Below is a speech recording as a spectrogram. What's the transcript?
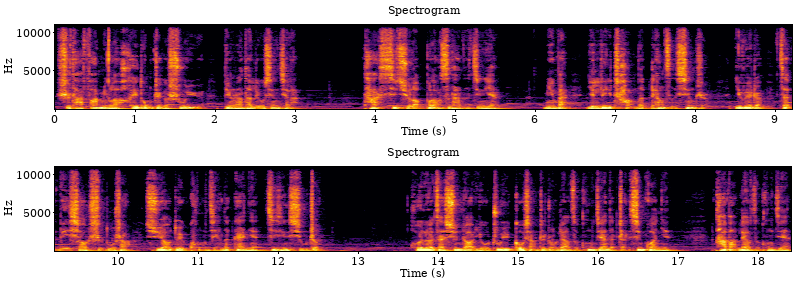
是他发明了“黑洞”这个术语，并让它流行起来。他吸取了布朗斯坦的经验，明白引力场的量子性质意味着在微小尺度上需要对空间的概念进行修正。惠勒在寻找有助于构想这种量子空间的崭新观念，他把量子空间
